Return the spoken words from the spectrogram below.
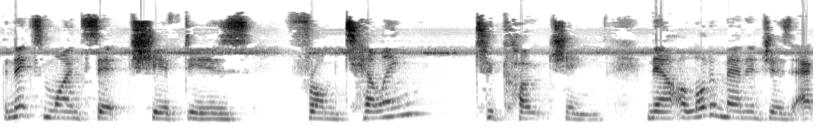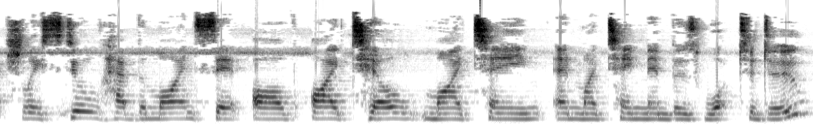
The next mindset shift is from telling to coaching. Now, a lot of managers actually still have the mindset of I tell my team and my team members what to do.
